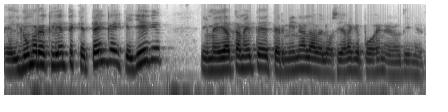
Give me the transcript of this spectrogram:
el número de clientes que tenga y que lleguen inmediatamente determina la velocidad a la que puedo generar dinero.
